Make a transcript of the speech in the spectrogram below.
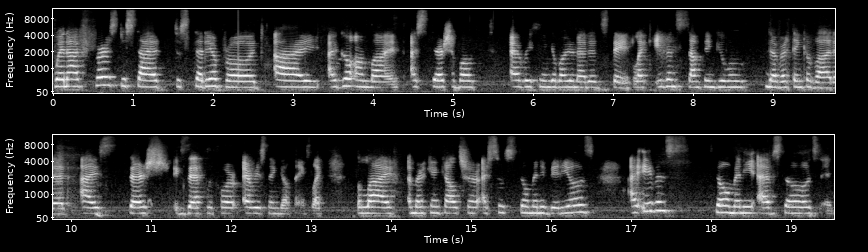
When I first decided to study abroad, I, I go online, I search about everything about United States, like even something you will never think about it. I search exactly for every single thing, like the life, American culture. I saw so many videos. I even so many episodes and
